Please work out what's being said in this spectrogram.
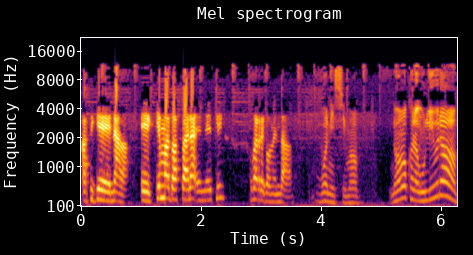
Así que nada, eh, ¿quién mató a Sara en Netflix? Súper recomendada. Buenísimo. ¿Nos vamos con algún libro?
